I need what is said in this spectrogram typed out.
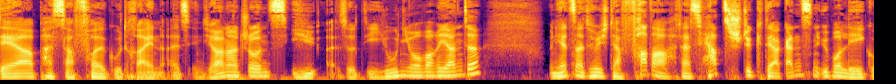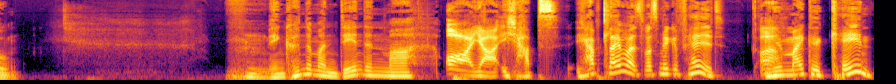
Der passt da voll gut rein als Indiana Jones, also die Junior-Variante. Und jetzt natürlich der Vater, das Herzstück der ganzen Überlegung. Hm, wen könnte man den denn mal... Oh ja, ich hab's. Ich hab gleich was, was mir gefällt. Ah. Michael Caine.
